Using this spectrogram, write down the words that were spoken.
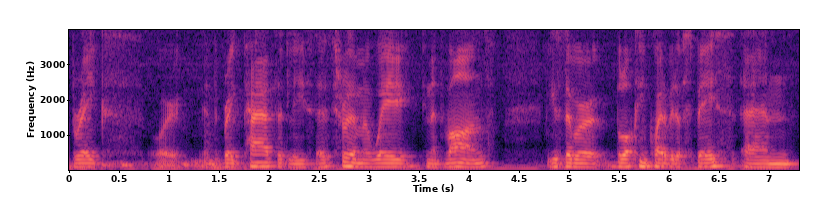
brakes or the brake pads at least. I threw them away in advance because they were blocking quite a bit of space and.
